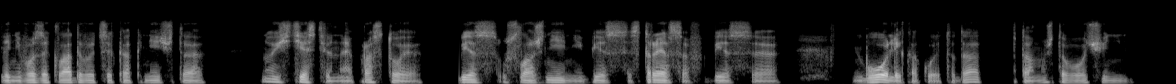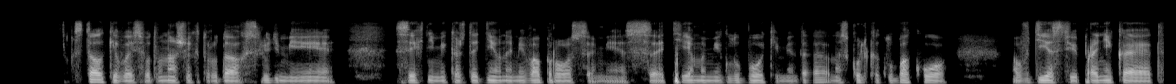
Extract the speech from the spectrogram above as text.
для него закладываются как нечто, ну, естественное, простое, без усложнений, без стрессов, без э, боли какой-то, да, потому что очень сталкиваясь вот в наших трудах с людьми, с их каждодневными вопросами, с темами глубокими, да, насколько глубоко в детстве проникает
